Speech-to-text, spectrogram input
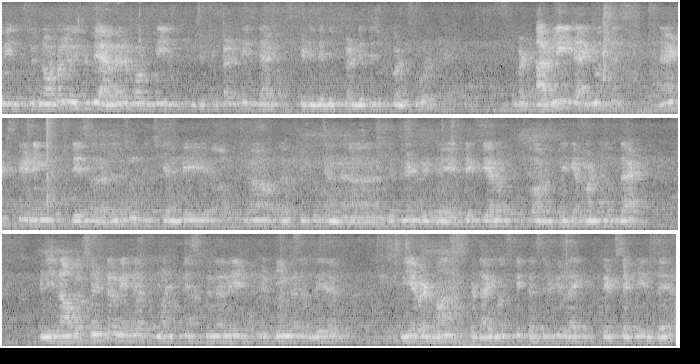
we not only we should be aware about the difficulties that it is a difficult disease to control, but early diagnosis and screening tests are available which can be, you know, people can definitely ta- take care of or take advantage of that. And in our center we have multidisciplinary teams are there. We have advanced diagnostic facility like PET-CT is there.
